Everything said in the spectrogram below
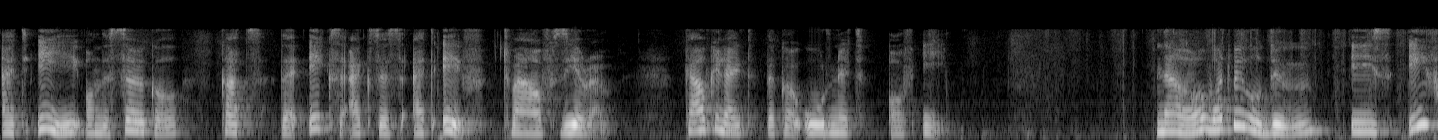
at E on the circle cuts the x-axis at F 12, 0 calculate the coordinate of E. Now what we will do is if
